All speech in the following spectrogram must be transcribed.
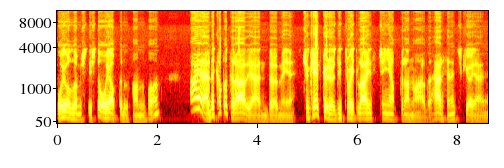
O yollamıştı işte o yaptırdı sandım falan. Herhalde kapatır abi yani dövmeyi. Çünkü hep görüyoruz Detroit Lions için yaptıran vardı. Her sene çıkıyor yani.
